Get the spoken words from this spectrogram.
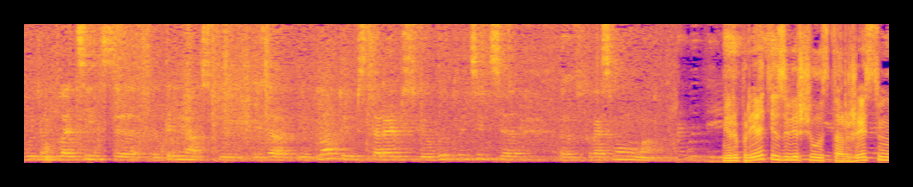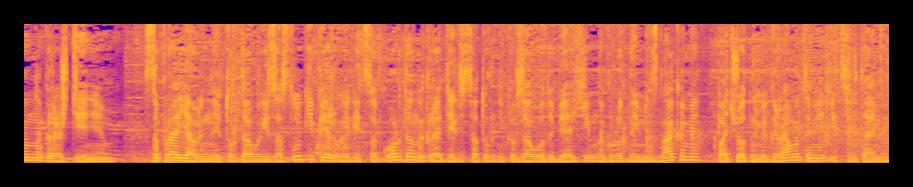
будем платить 13-ю э, заработную плату и постараемся ее выплатить э, к 8 марта. Мероприятие завершилось торжественным награждением. За проявленные трудовые заслуги первые лица города наградили сотрудников завода «Биохим» нагрудными знаками, почетными грамотами и цветами.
